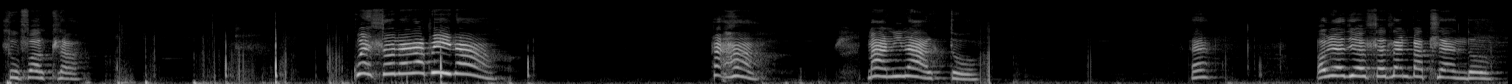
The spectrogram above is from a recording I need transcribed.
Su, forza. Questa è una rapina! Ah, ah. Mani in alto! Eh? Oh mio Dio, sta impazzendo!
